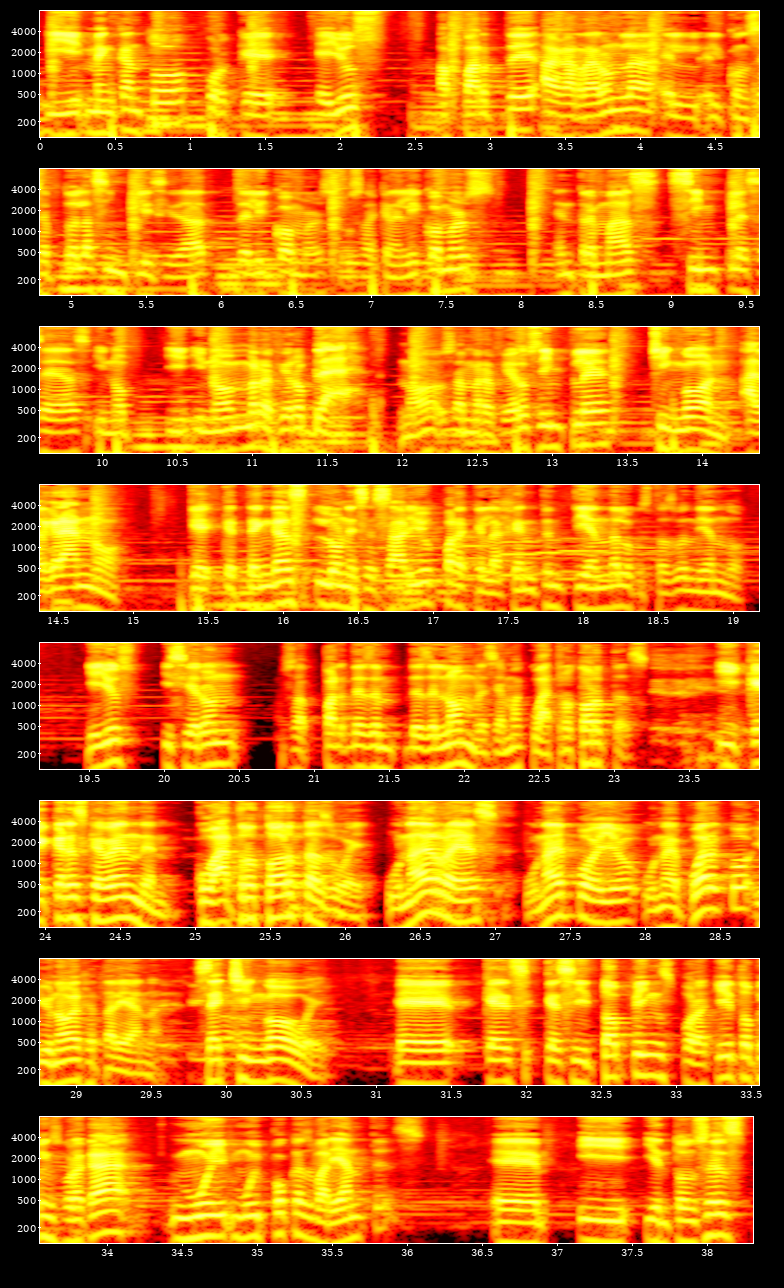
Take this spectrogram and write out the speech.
Y me encantó porque ellos, aparte, agarraron el, concepto de la simplicidad del e-commerce. O sea, que en el e-commerce, entre más simple seas, y no, y, no me refiero bla, ¿no? O sea, me refiero simple, chingón, al grano. Que, que tengas lo necesario para que la gente entienda lo que estás vendiendo. Y ellos hicieron o sea, desde, el nombre se llama Cuatro Tortas. ¿Y qué crees que venden? Cuatro tortas, güey. Una de res, una de pollo, una de puerco y una vegetariana. Se chingó, güey. Eh, que, si toppings por aquí, toppings por acá, muy, muy pocas variantes. Eh, y, y, entonces,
